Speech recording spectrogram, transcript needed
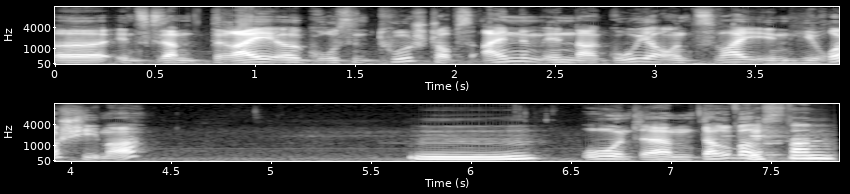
äh, insgesamt drei äh, großen Tourstops, einem in Nagoya und zwei in Hiroshima. Mhm. Und ähm, darüber. Gestern?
